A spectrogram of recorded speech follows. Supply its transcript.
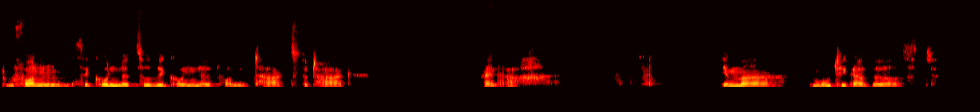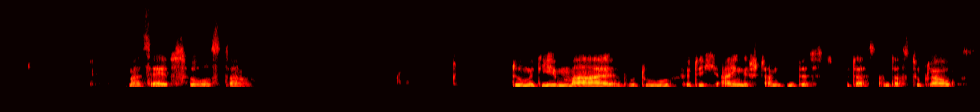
Du von Sekunde zu Sekunde, von Tag zu Tag einfach immer mutiger wirst, immer selbstbewusster. Du mit jedem Mal, wo du für dich eingestanden bist, für das, an das du glaubst,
